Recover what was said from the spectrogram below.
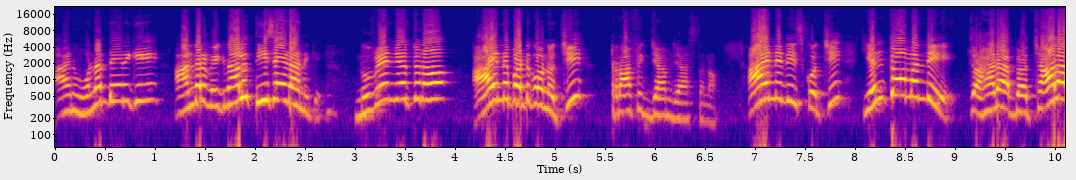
ఆయన ఉన్నది దేనికి? అందరి విఘ్నాలు తీసేయడానికి. నువ్వేం చేస్తున్నావు? ఆయన్ని పట్టుకొని వచ్చి ట్రాఫిక్ జామ్ చేస్తున్నావు ఆయన్ని తీసుకొచ్చి ఎంతోమంది చాలా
